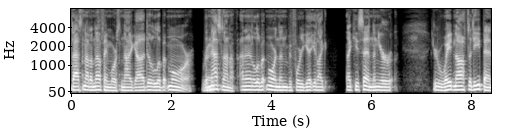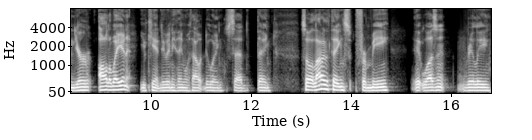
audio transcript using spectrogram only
that's not enough anymore. So now you got to do a little bit more. Then that's not enough, and then a little bit more, and then before you get you like like he said, and then you're you're wading off the deep end. You're all the way in it. You can't do anything without doing said thing. So a lot of the things for me, it wasn't really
